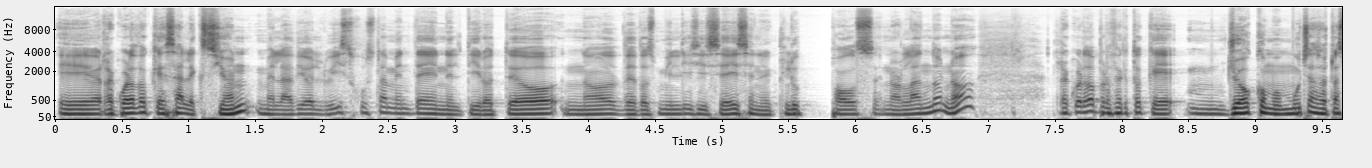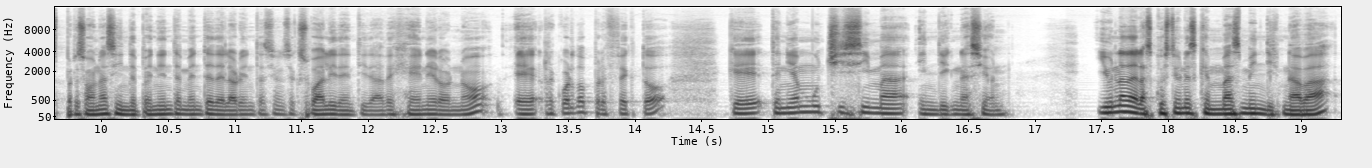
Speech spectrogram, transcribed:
Eh, recuerdo que esa lección me la dio Luis justamente en el tiroteo ¿no? de 2016 en el Club Pulse en Orlando, ¿no? Recuerdo perfecto que mm, yo, como muchas otras personas, independientemente de la orientación sexual, identidad de género, ¿no? Eh, recuerdo perfecto que tenía muchísima indignación. Y una de las cuestiones que más me indignaba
